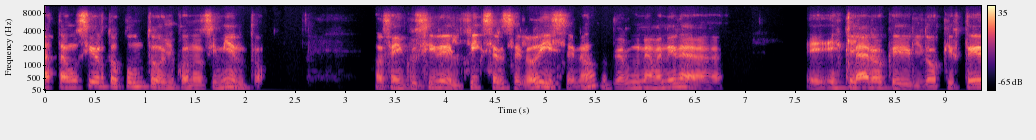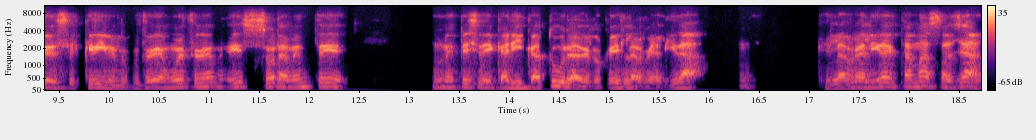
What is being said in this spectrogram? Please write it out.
hasta un cierto punto del conocimiento. O sea, inclusive el Fixer se lo dice, ¿no? De alguna manera eh, es claro que lo que ustedes escriben, lo que ustedes muestran, es solamente una especie de caricatura de lo que es la realidad. Que la realidad está más allá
